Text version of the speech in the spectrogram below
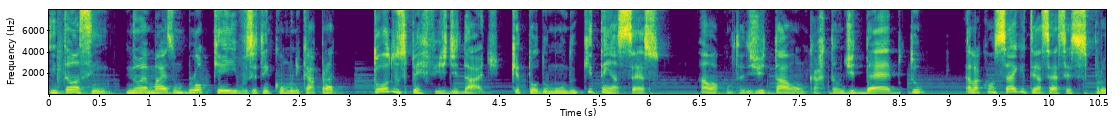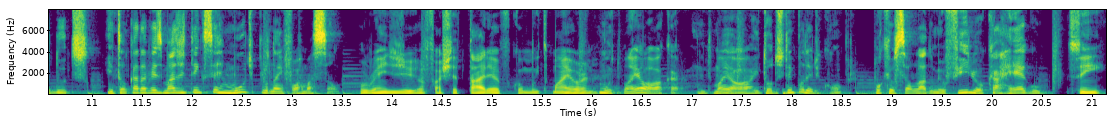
Então, assim, não é mais um bloqueio, você tem que comunicar para todos os perfis de idade, porque todo mundo que tem acesso a uma conta digital, a um cartão de débito, ela consegue ter acesso a esses produtos. Então, cada vez mais a gente tem que ser múltiplo na informação. O range, a faixa etária ficou muito maior, né? Muito maior, cara. Muito maior. E todos têm poder de compra. Porque o celular do meu filho, eu carrego. Sim.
